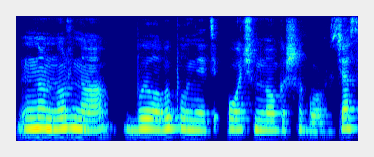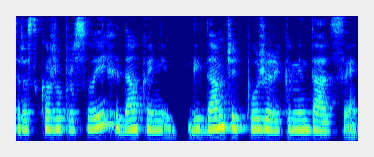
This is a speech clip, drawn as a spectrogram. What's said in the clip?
ну, нужно было выполнить очень много шагов. Сейчас расскажу про своих и дам, и дам чуть позже рекомендации,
